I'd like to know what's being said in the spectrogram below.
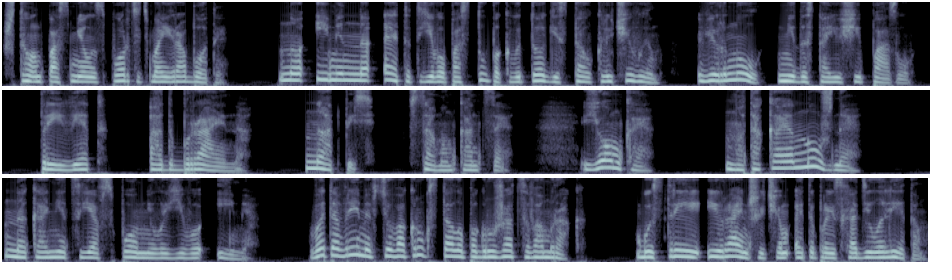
что он посмел испортить мои работы. Но именно этот его поступок в итоге стал ключевым. Вернул недостающий пазл. «Привет от Брайана». Надпись в самом конце. Ёмкая, но такая нужная. Наконец я вспомнила его имя. В это время все вокруг стало погружаться во мрак. Быстрее и раньше, чем это происходило летом.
